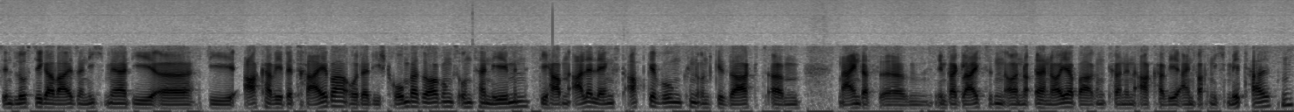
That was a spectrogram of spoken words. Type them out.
sind lustigerweise nicht mehr die, äh, die AKW-Betreiber oder die Stromversorgungsunternehmen. Die haben alle längst abgewunken und gesagt, ähm, nein, das, ähm, im Vergleich zu den Erneuerbaren können AKW einfach nicht mithalten.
